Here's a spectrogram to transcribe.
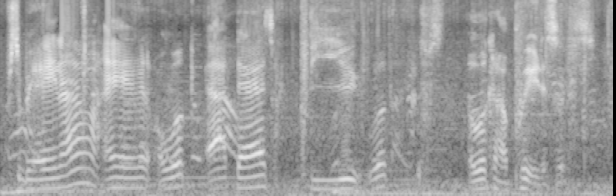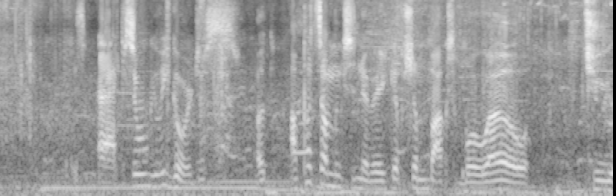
Supposed to be hanging out and look at that view. Look, look how pretty this is. It's absolutely gorgeous. I'll, I'll put some links in the description box below to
